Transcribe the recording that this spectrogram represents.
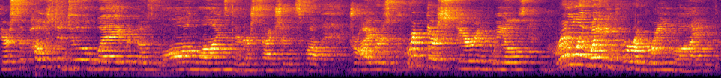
They're supposed to do away with those long lines of intersections while drivers grip their steering wheels, grimly waiting for a green light.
